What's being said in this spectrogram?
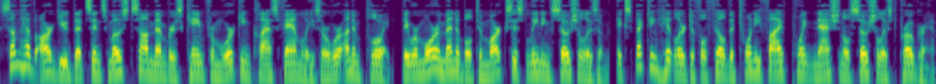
Some have argued that since most SA members came from working-class families or were unemployed, they were more amenable to Marxist-leaning socialism, expecting Hitler to fulfill the 25-point National Socialist program.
